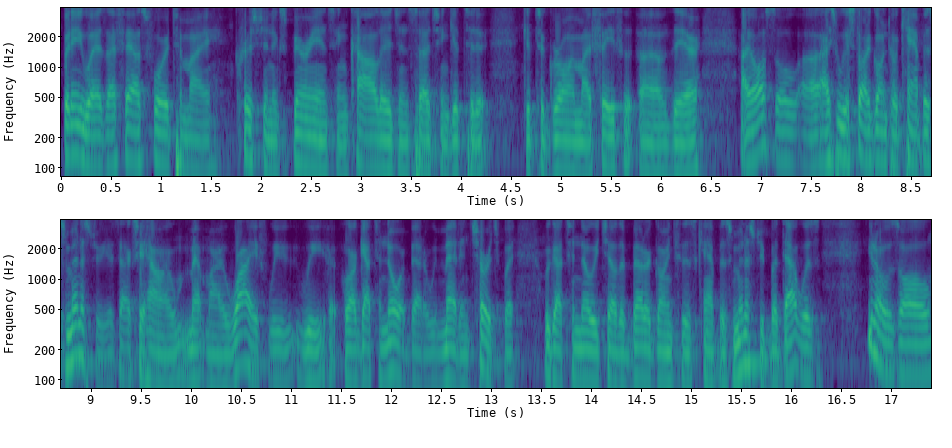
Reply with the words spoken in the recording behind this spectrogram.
But anyway, as I fast forward to my Christian experience in college and such, and get to get to grow in my faith uh, there, I also uh, actually started going to a campus ministry. It's actually how I met my wife. We we well, I got to know her better. We met in church, but we got to know each other better going to this campus ministry. But that was, you know, it was all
